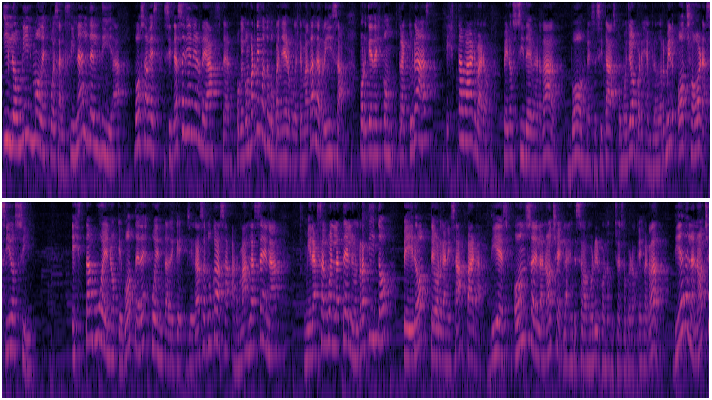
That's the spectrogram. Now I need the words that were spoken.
Y lo mismo después, al final del día, vos sabés, si te hace bien ir de after, porque compartís con tu compañero, porque te matas de risa, porque descontracturás, está bárbaro. Pero si de verdad vos necesitas, como yo, por ejemplo, dormir 8 horas sí o sí, está bueno que vos te des cuenta de que llegás a tu casa, armás la cena, miras algo en la tele un ratito, pero te organizás para 10, 11 de la noche. La gente se va a morir cuando escuche eso, pero es verdad. 10 de la noche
